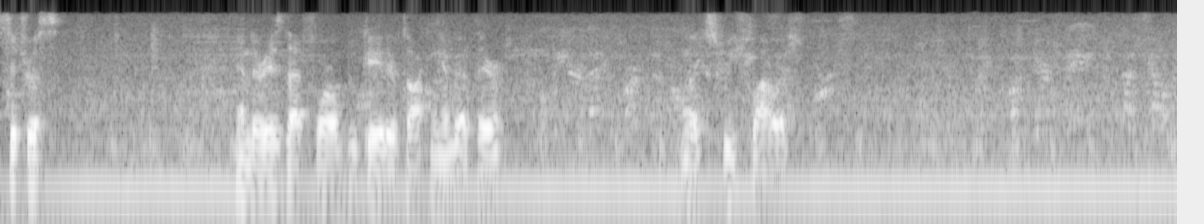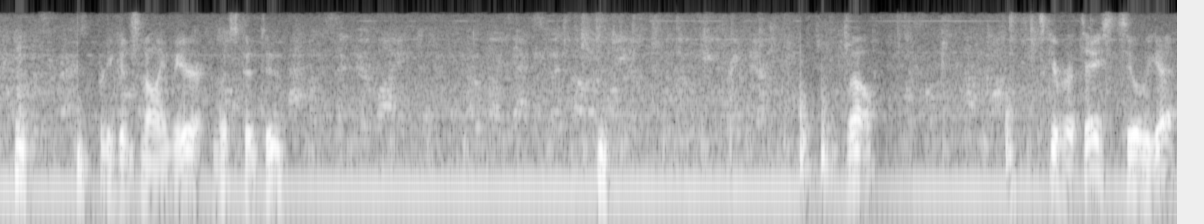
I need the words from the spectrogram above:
citrus, and there is that floral bouquet they're talking about there, like sweet flowers. Hmm, pretty good smelling beer. looks good too. Hmm. Well, let's give her a taste, see what we get.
